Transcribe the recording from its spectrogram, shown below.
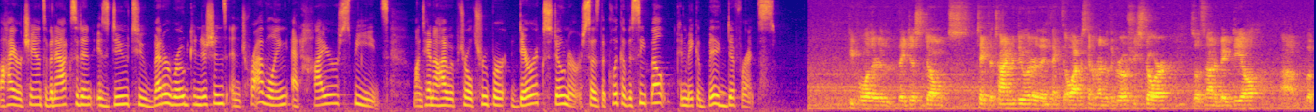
The higher chance of an accident is due to better road conditions and traveling at higher speeds. Montana Highway Patrol Trooper Derek Stoner says the click of a seatbelt can make a big difference. People, whether they just don't take the time to do it or they think, oh, I'm just going to run to the grocery store, so it's not a big deal. Um, but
